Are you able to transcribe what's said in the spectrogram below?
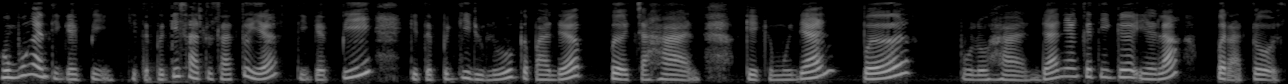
hubungan 3P. Kita pergi satu-satu ya. 3P, kita pergi dulu kepada pecahan. Okey, kemudian perpuluhan. Dan yang ketiga ialah peratus.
